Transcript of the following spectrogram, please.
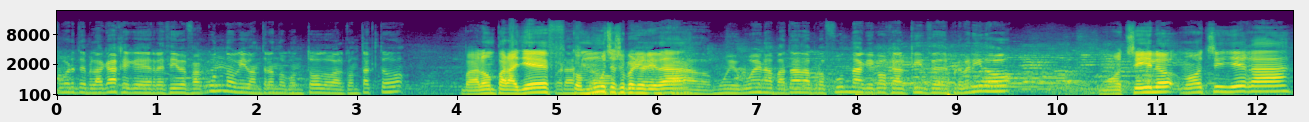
Fuerte placaje que recibe Facundo, que iba entrando con todo al contacto. Balón para Jeff con mucha superioridad. Muy buena patada profunda que coge al 15 desprevenido. Mochilo, Mochi llega.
